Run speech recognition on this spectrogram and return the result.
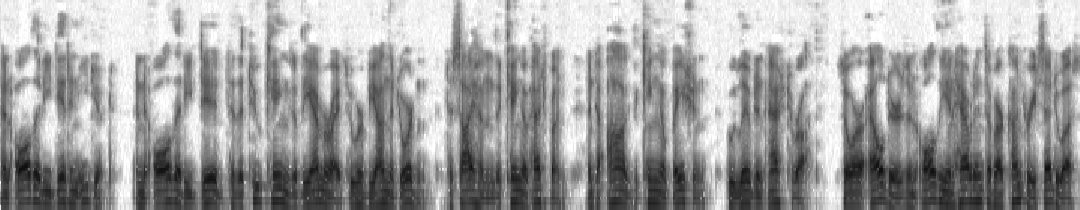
and all that he did in Egypt, and all that he did to the two kings of the Amorites who were beyond the Jordan, to Sihon the king of Heshbon, and to Og the king of Bashan, who lived in Ashtaroth. So our elders and all the inhabitants of our country said to us,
